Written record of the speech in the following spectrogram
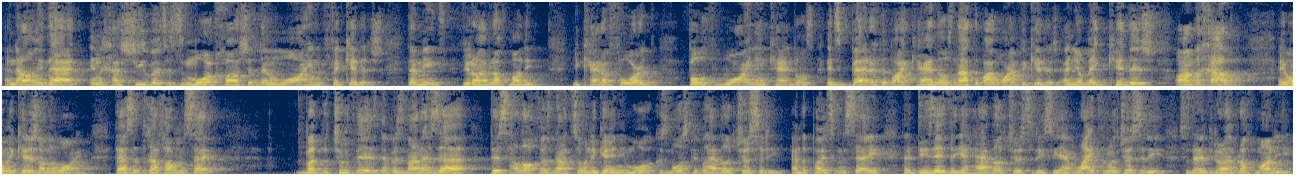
and not only that, in chashivas it's more chashiv than wine for kiddush. That means if you don't have enough money, you can't afford both wine and candles. It's better to buy candles, not to buy wine for kiddush, and you'll make kiddush on the challah. You won't make kiddush on the wine. That's what the Chachamim say. But the truth is that Bezman Hazeh, this halacha is not so in the gay anymore because most people have electricity. And the price can say that these days that you have electricity, so you have light and electricity, so then if you don't have enough money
